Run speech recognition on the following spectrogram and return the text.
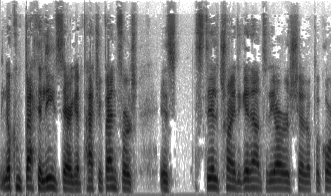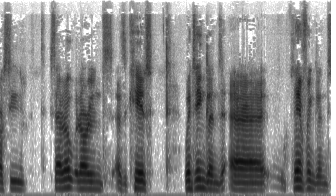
looking back at Leeds there again, Patrick Bamford is still trying to get onto the Irish setup. Of course, he started out with Ireland as a kid, went to England, uh, playing for England,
